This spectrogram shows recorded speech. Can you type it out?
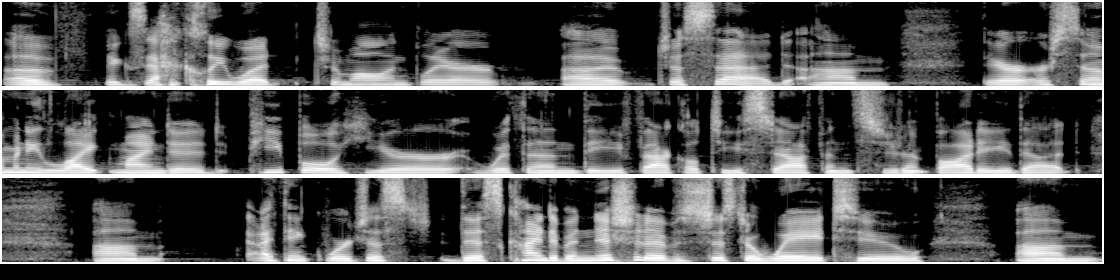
of exactly what Jamaal and Blair uh, just said. Um, there are so many like minded people here within the faculty, staff, and student body that um, I think we're just, this kind of initiative is just a way to um,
